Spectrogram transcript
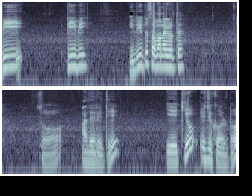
B P B ಇದು ಇದು ಸಮಾನಾಗಿರುತ್ತೆ ಸೊ ಅದೇ ರೀತಿ A Q is equal to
